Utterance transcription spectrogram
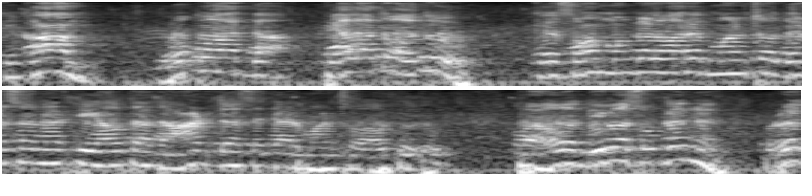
કે કામ લોકો આ પહેલા તો હતું કે સોમ મંગળવારે માણસો દર્શનાર્થી આવતા હતા. આઠ, દસ હજાર માણસો આવતું હતું. પણ હવે દિવસ ઉગે ને રોજ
